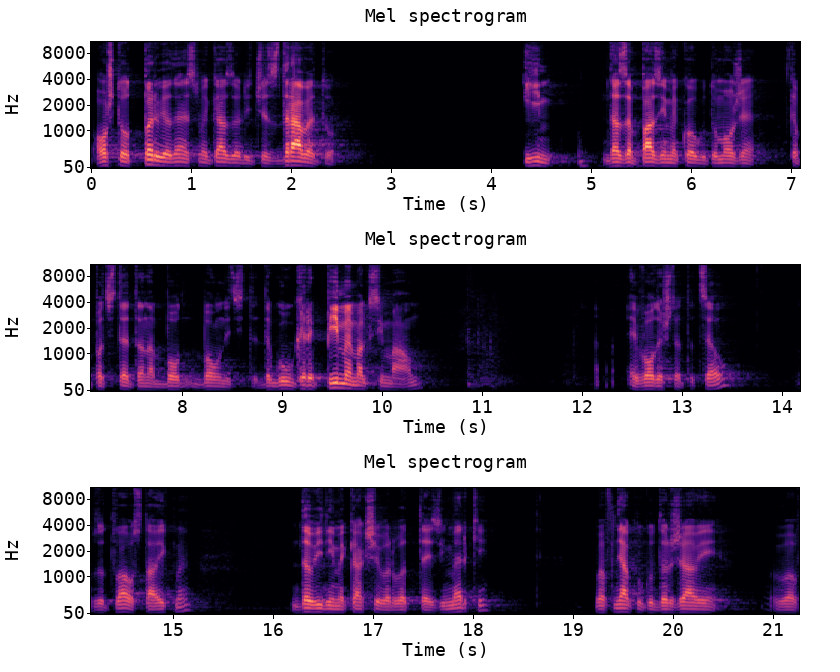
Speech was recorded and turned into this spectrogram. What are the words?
още от първия ден сме казали, че здравето им да запазиме колкото може капацитета на болниците, да го укрепиме максимално, е водещата цел. Затова оставихме да видим как ще върват тези мерки. В няколко държави в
